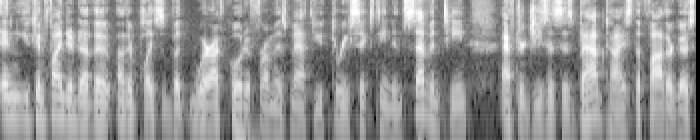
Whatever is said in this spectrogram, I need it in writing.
and you can find it other other places, but where I've quoted from is Matthew three sixteen and seventeen. After Jesus is baptized, the Father goes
